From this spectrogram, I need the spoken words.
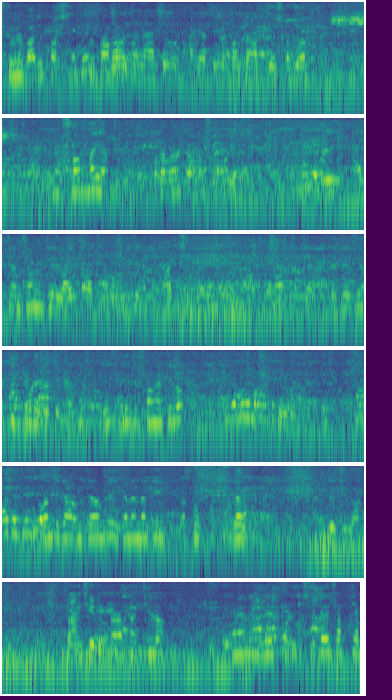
স্কুলের বাড়ির পাশে। ওর বাবা ওইখানে আছে ওর ভাই আছে ওখানকার আত্মীয় স্বজন মানে সবাই আছে। কথা বলা জানো সবাই আছে। ওই হাই টেনশন যে লাইনটা আছে ওর নিচে নাকি ঘাট ছিল। কেটে কেটে আর কি পড়ে গেছে যেহেতু সঙ্গে ছিল ওখান থেকে আনতে আনতে এখানে নাকি একটু ইয়ে ছিল আর কি। প্রাণ ছিল। প্রাণটা ছিল। এখানে অনেক লেট করেছে। সেটাই সবচেয়ে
